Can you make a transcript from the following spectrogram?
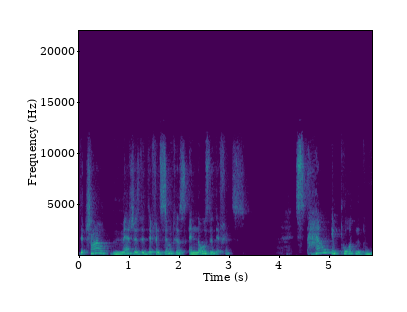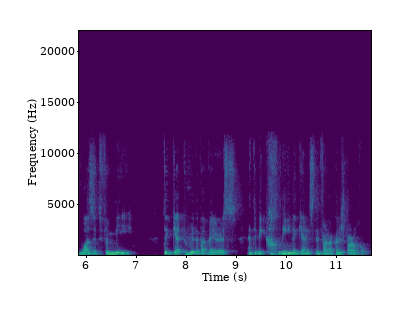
The child measures the different simchas and knows the difference. How important was it for me to get rid of Averis and to be clean against in front of HaKadosh Baruch Hu?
